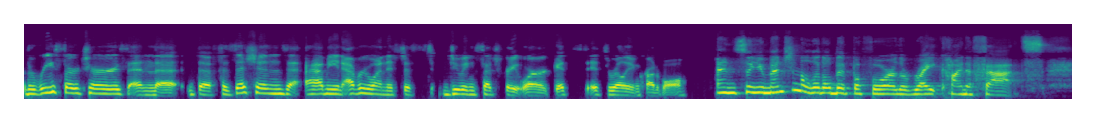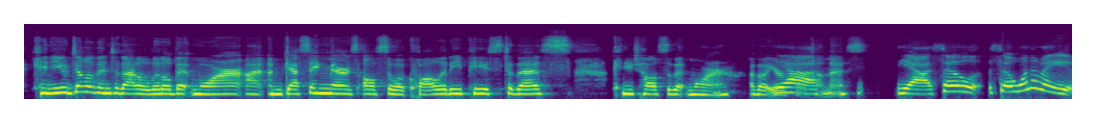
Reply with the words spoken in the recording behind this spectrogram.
the researchers and the the physicians. I mean, everyone is just doing such great work. It's it's really incredible. And so you mentioned a little bit before the right kind of fats. Can you delve into that a little bit more? I'm guessing there's also a quality piece to this. Can you tell us a bit more about your yeah. approach on this? Yeah. So, so one of my,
